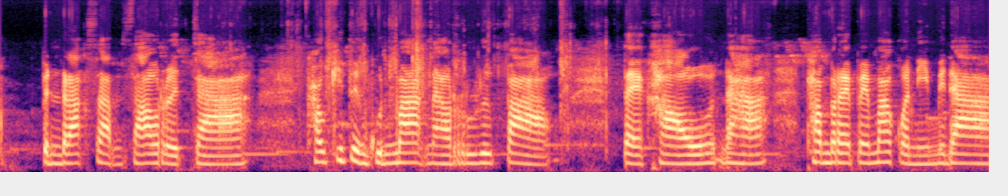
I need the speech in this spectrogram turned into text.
บเป็นรักสามเศร้าเหรอจ้าเขาคิดถึงคุณมากนะรู้หรือเปล่า แต่เขานะคะทำอะไรไปมากกว่านี้ไม่ได้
